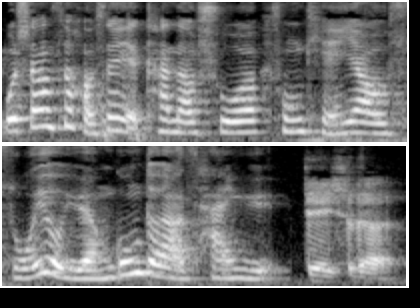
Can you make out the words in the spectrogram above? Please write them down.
我上次好像也看到说，丰田要所有员工都要参与。对，是的。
